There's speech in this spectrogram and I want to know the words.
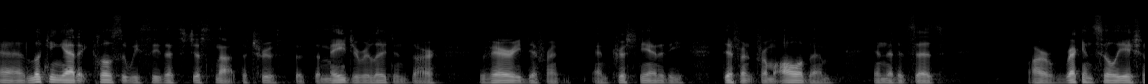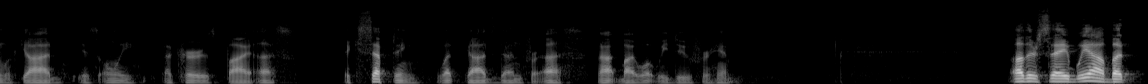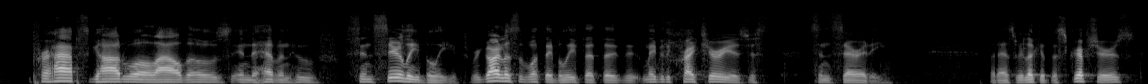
uh, looking at it closely, we see that's just not the truth, that the major religions are very different, and Christianity different from all of them, in that it says our reconciliation with God is only occurs by us accepting what God's done for us, not by what we do for Him. Others say, yeah, but perhaps God will allow those into heaven who've sincerely believed, regardless of what they believe, that the, the, maybe the criteria is just sincerity. But as we look at the scriptures,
